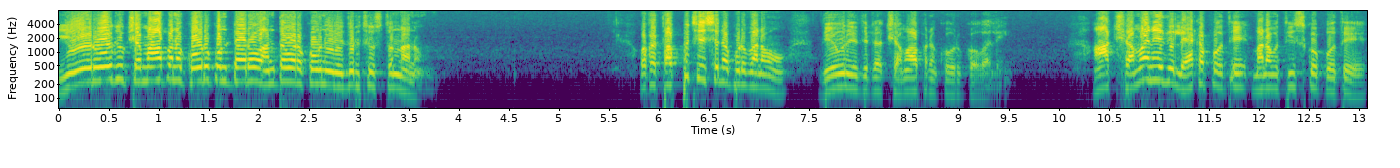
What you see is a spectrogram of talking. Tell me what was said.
ఏ రోజు క్షమాపణ కోరుకుంటారో అంతవరకు నేను ఎదురు చూస్తున్నాను. ఒక తప్పు చేసినప్పుడు మనం దేవుని ఎదుట క్షమాపణ కోరుకోవాలి. ఆ క్షమ అనేది లేకపోతే మనం తీసుకోపోతే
